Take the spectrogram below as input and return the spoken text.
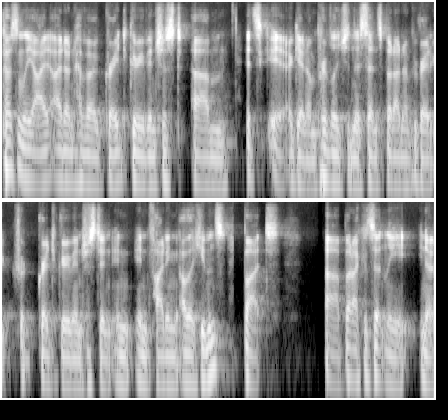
personally, I, I, don't have a great degree of interest. Um, it's again, I'm privileged in this sense, but I don't have a great great degree of interest in in, in fighting other humans. But uh, but I could certainly, you know,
